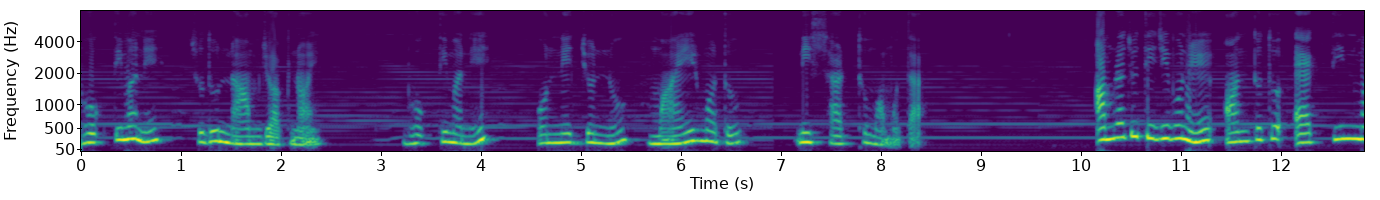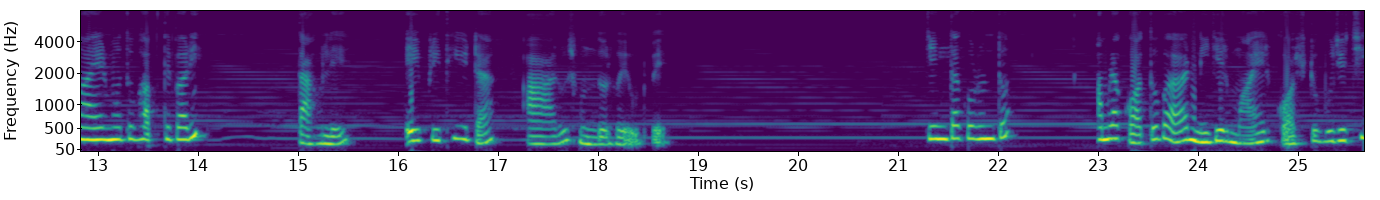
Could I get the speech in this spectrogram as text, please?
ভক্তি মানে শুধু নাম জপ নয়। ভক্তি মানে অন্যের জন্য মায়ের মতো নিঃস্বার্থ মমতা। আমরা যদি জীবনে অন্তত একদিন মায়ের মতো ভাবতে পারি, তাহলে এই পৃথিবীটা আরও সুন্দর হয়ে উঠবে। চিন্তা করুন তো। আমরা কতবার নিজের মায়ের কষ্ট বুঝেছি।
